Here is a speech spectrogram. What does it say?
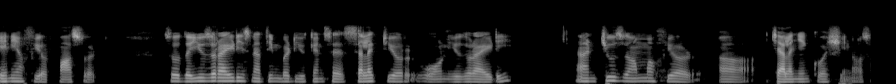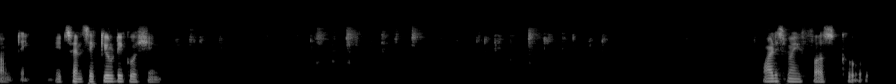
any of your password. So the user ID is nothing but you can say select your own user ID and choose some of your uh, challenging question or something. It's a security question. What is my first goal?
